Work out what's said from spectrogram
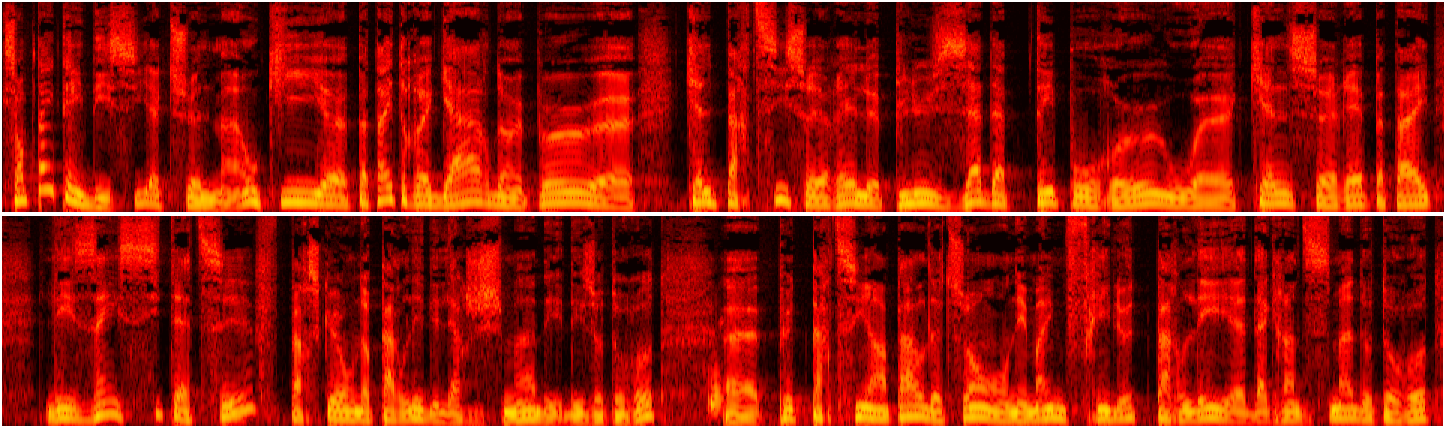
qui sont peut-être indécis actuellement ou qui euh, peut-être regardent un peu quel parti serait le plus adapté pour eux ou quels seraient peut-être les incitatifs, parce qu'on a parlé d'élargissement des, des, autoroutes. peu de partis en parlent de ça. On est même frileux de parler d'agrandissement d'autoroutes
